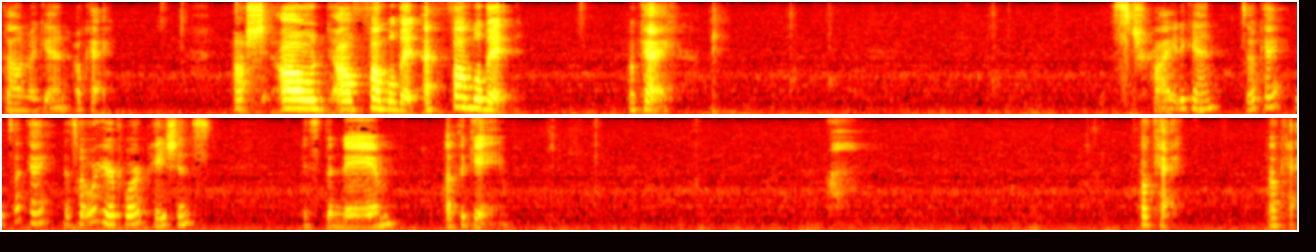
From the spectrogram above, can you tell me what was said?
thumb again. Okay. Oh shit. Oh, I fumbled it. I fumbled it. Okay. try it again. It's okay. It's okay. That's what we're here for. Patience is the name of the game. Okay. Okay.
